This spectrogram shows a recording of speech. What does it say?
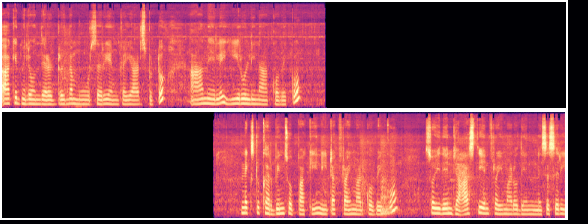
ಹಾಕಿದ್ಮೇಲೆ ಒಂದೆರಡರಿಂದ ಮೂರು ಸರಿ ಹಂಗೆ ಕೈ ಆಡಿಸ್ಬಿಟ್ಟು ಆಮೇಲೆ ಈರುಳ್ಳಿನ ಹಾಕ್ಕೋಬೇಕು. ನೆಕ್ಸ್ಟು ಕರ್ಬೇವಿನ ಸೊಪ್ಪು ಹಾಕಿ ನೀಟಾಗಿ ಫ್ರೈ ಮಾಡ್ಕೋಬೇಕು. ಸೊ ಇದೇನು ಜಾಸ್ತಿ ಏನು ಫ್ರೈ ಮಾಡೋದೇನು ನೆಸಸರಿ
